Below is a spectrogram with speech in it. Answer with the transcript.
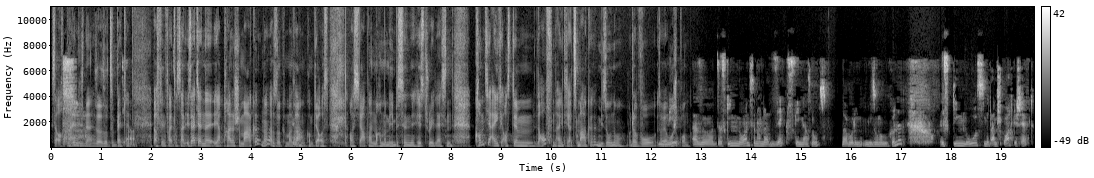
Ist ja auch peinlich, ne? So, so zu betteln. Ja. Auf jeden Fall interessant. Ihr seid ja eine japanische Marke, ne? Also kann man Genau. sagen, kommt ja aus, aus Japan, machen wir mal ein bisschen History Lesson. Kommt ihr eigentlich aus dem Laufen eigentlich als Marke, Misono? Oder wo ist euer Nee, Ursprung? Also das ging 1906 ging das los. Da wurde Misono gegründet. Es ging los mit einem Sportgeschäft.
